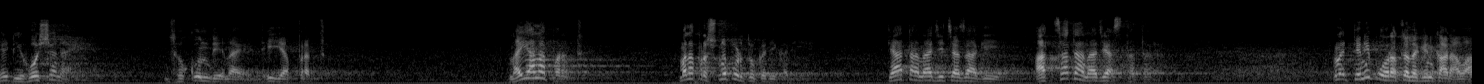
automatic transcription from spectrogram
हे डिव्होशन आहे. झोकून देणं आहे. ध्येयप्रत नाही आला परत. मला प्रश्न पडतो कधी कधी. त्या तानाजीच्या जागी आजचा तानाजी असता तर. नाही, त्यांनी पोराचं लगीन काढावा.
